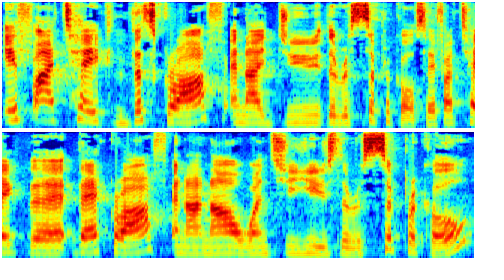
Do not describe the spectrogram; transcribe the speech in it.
if I take this graph and I do the reciprocal, so if I take the, that graph and I now want to use the reciprocal,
